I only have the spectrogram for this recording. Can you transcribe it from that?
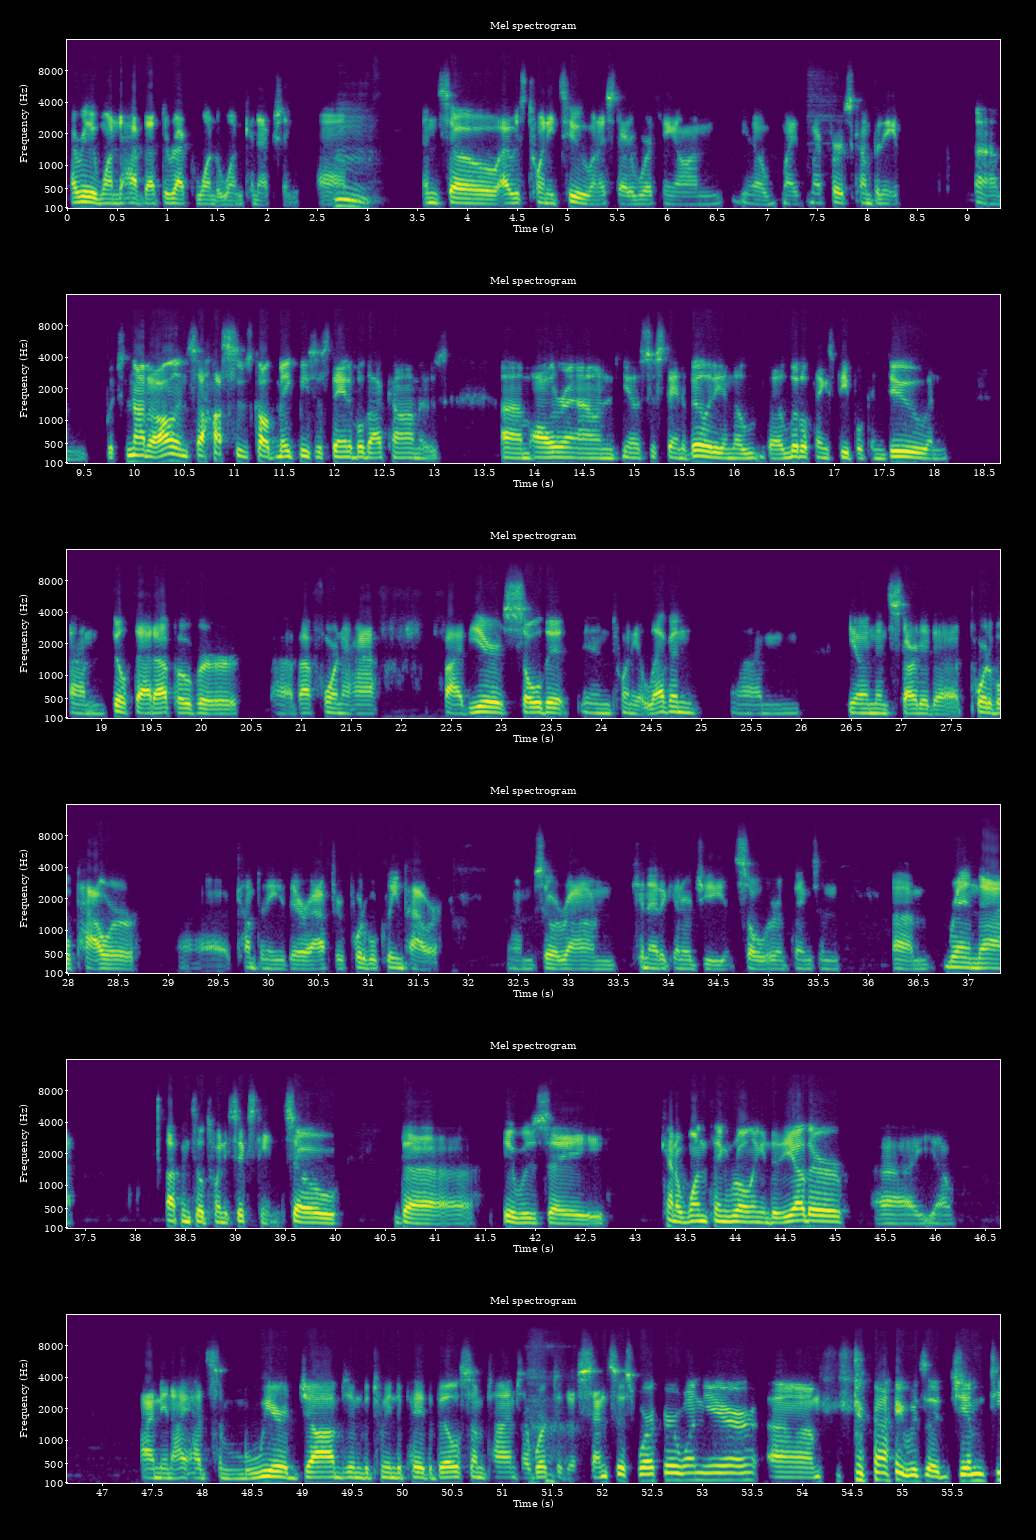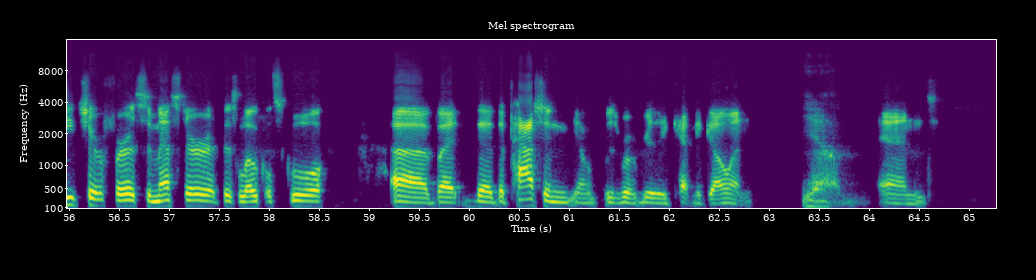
i really wanted to have that direct one-to-one connection. Um, mm. and so i was 22 when i started working on you know my my first company um, which not at all in sauce. It was called makemesustainable.com it was um, all around you know sustainability and the, the little things people can do and um, built that up over uh, about four and a half five years sold it in 2011 um, you know and then started a portable power company thereafter portable clean power um, so around kinetic energy and solar and things and um, ran that up until 2016 so the it was a kind of one thing rolling into the other. Uh, you know, I mean, I had some weird jobs in between to pay the bills. Sometimes I worked as a census worker one year. Um, I was a gym teacher for a semester at this local school. Uh, but the the passion, you know, was what really kept me going. Yeah. Um, and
